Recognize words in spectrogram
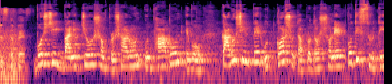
it's the best বৈশ্বিক বাণিজ্য সম্প্রসারণ উদ্ভাবন এবং কারুশিল্পের উৎকর্ষতা প্রদর্শনের প্রতিশ্রুতি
